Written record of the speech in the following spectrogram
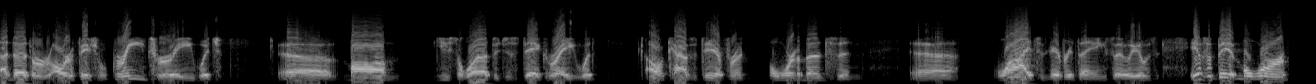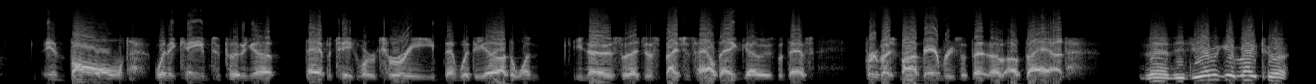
another artificial green tree, which uh, mom used to love to just decorate with all kinds of different ornaments and uh, lights and everything. So it was it was a bit more involved when it came to putting up that particular tree than with the other one. You know, so that just that's just how that goes. But that's pretty much my memories of that of, of that. Then, did you ever get back to a?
